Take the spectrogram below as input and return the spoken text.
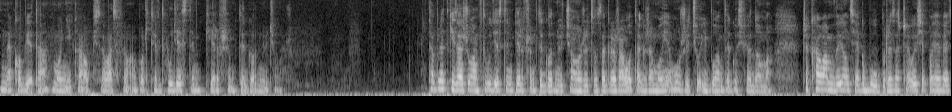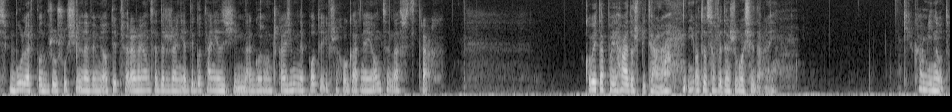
Inna kobieta, Monika, opisała swoją aborcję w 21 tygodniu ciąży. Tabletki zażyłam w 21 tygodniu ciąży, co zagrażało także mojemu życiu i byłam tego świadoma. Czekałam wyjąc jak bubr. Zaczęły się pojawiać bóle w podbrzuszu, silne wymioty, przerażające drżenie, dygotanie z zimna, gorączka, zimne poty i wszechogarniający nas strach. Kobieta pojechała do szpitala i oto co wydarzyło się dalej. Kilka minut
